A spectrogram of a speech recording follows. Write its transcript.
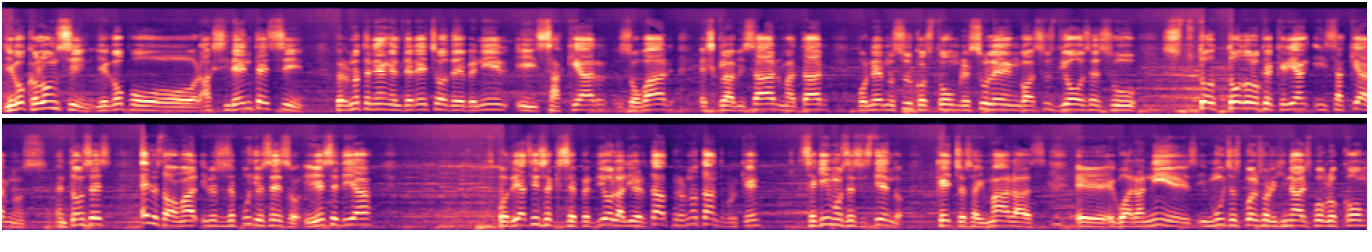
llegó Colón sí, llegó por accidente sí, pero no tenían el derecho de venir y saquear, robar, esclavizar, matar, ponernos sus costumbres, su lengua, sus dioses, su, todo, lo que querían y saquearnos. Entonces, eso estaba mal y nuestro sepudio es eso. Y ese día podría decirse que se perdió la libertad, pero no tanto, porque seguimos existiendo. Quechos, aymaras, eh, guaraníes y muchos pueblos originales, pueblo com,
